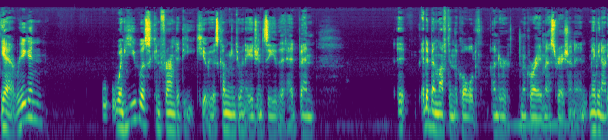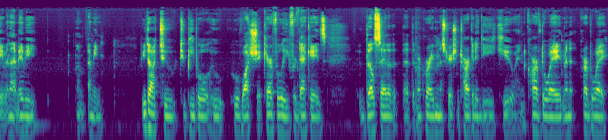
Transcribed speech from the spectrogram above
Yeah, Regan. When he was confirmed at DEQ, he was coming into an agency that had been it, it had been left in the cold under the McCrory administration, and maybe not even that. Maybe, um, I mean, if you talk to to people who who have watched it carefully for decades, they'll say that, that the McCrory administration targeted DEQ and carved away carved away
